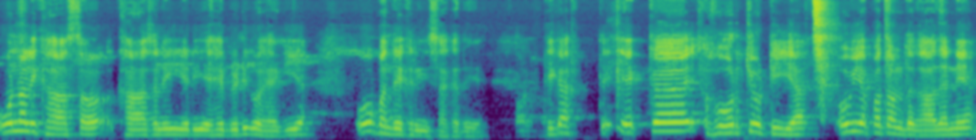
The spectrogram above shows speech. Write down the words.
ਉਹਨਾਂ ਲਈ ਖਾਸ ਖਾਸ ਲਈ ਜਿਹੜੀ ਇਹ ਵੀਡੀਓ ਹੈਗੀ ਆ ਉਹ ਬੰਦੇ ਖਰੀਦ ਸਕਦੇ ਆ ਠੀਕ ਆ? ਤੇ ਇੱਕ ਹੋਰ ਝੋਟੀ ਆ ਉਹ ਵੀ ਆਪਾਂ ਤੁਹਾਨੂੰ ਦਿਖਾ ਦਿੰਨੇ ਆ।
